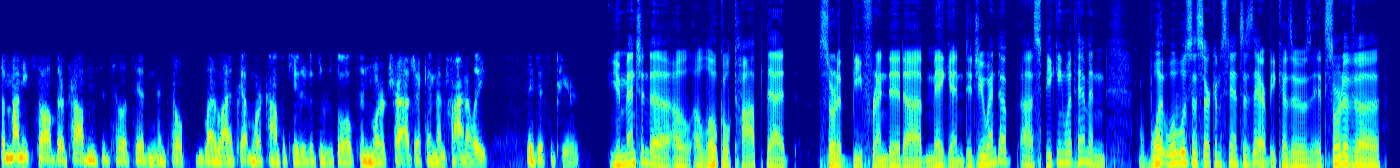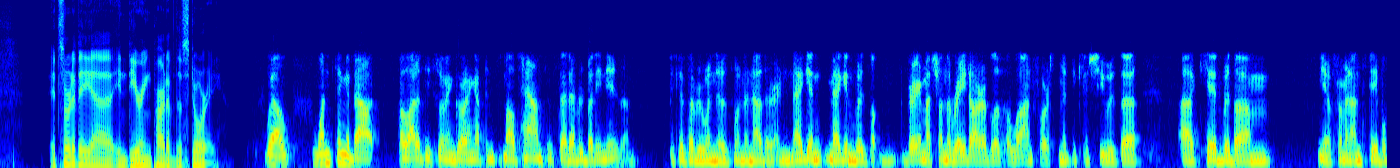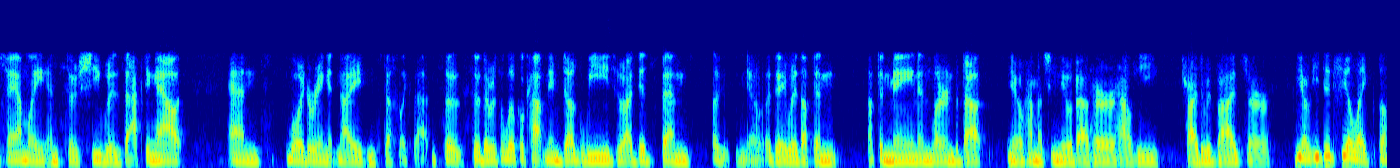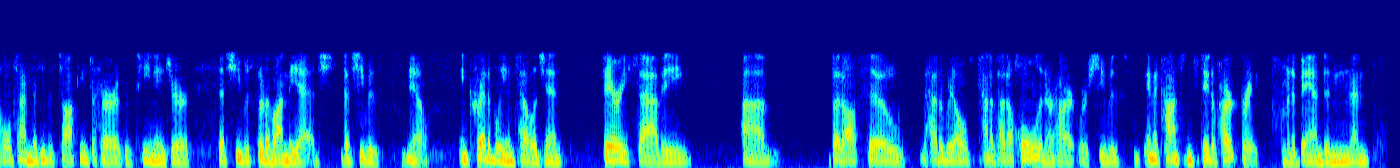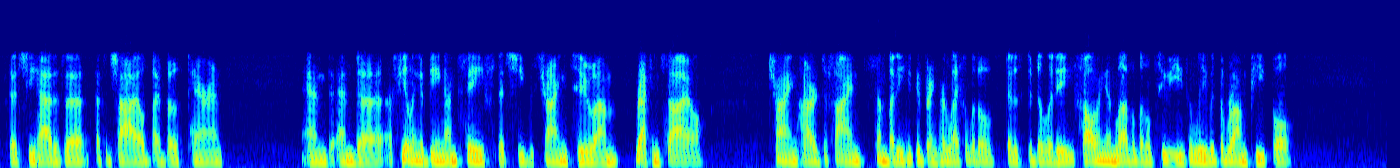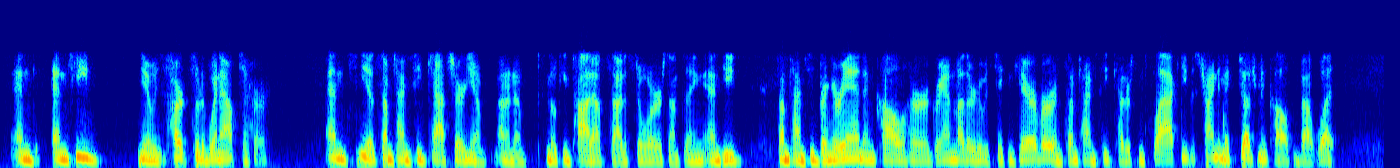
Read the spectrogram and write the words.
The money solved their problems until it didn't, until their lives got more complicated as a result and more tragic, and then finally they disappeared. You mentioned a, a, a local cop that sort of befriended uh, Megan. Did you end up uh, speaking with him, and what what was the circumstances there? Because it was it's sort of a it's sort of a uh, endearing part of the story. Well, one thing about a lot of these women growing up in small towns is that everybody knew them because everyone knows one another. And Megan, Megan was very much on the radar of local law enforcement because she was a, a kid with, um, you know, from an unstable family, and so she was acting out and loitering at night and stuff like that. And so, so there was a local cop named Doug Weed who I did spend, a, you know, a day with up in up in Maine and learned about, you know, how much he knew about her, how he tried to advise her. You know, he did feel like the whole time that he was talking to her as a teenager that she was sort of on the edge, that she was, you know, incredibly intelligent, very savvy, um, but also had a real kind of had a hole in her heart where she was in a constant state of heartbreak from an abandonment that she had as a as a child by both parents, and and uh, a feeling of being unsafe that she was trying to um, reconcile trying hard to find somebody who could bring her life a little bit of stability, falling in love a little too easily with the wrong people. And and he, you know, his heart sort of went out to her. And, you know, sometimes he'd catch her, you know, I don't know, smoking pot outside a store or something. And he'd sometimes he'd bring her in and call her grandmother who was taking care of her. And sometimes he'd cut her some slack. He was trying to make judgment calls about what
